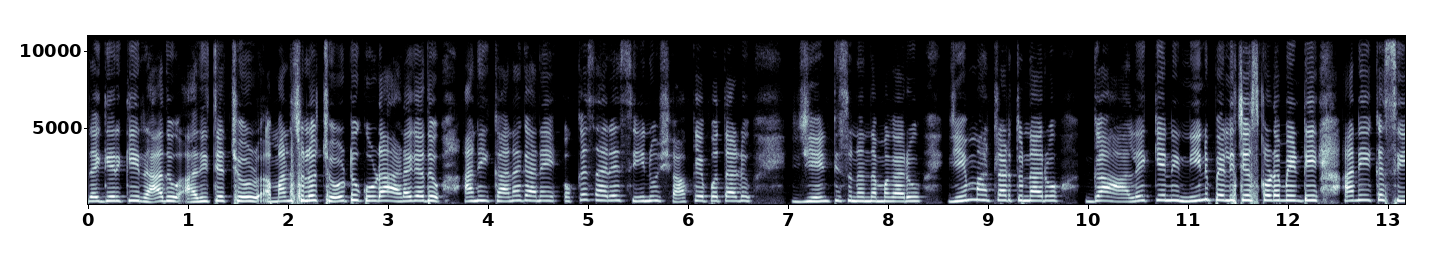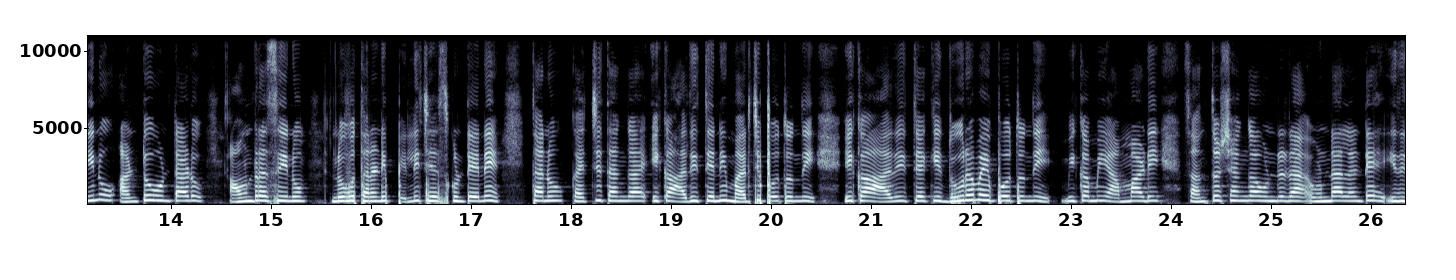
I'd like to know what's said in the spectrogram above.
దగ్గరికి రాదు. ఆదిత్య చో మనసులో చోటు కూడా అడగదు అని కనగానే ఒక్కసారే సీను షాక్ అయిపోతాడు. ఏంటి సునందమ్మ గారు ఏం మాట్లాడుతున్నారు? గా అలేఖ్యని నేను పెళ్ళి చేసుకోవడం ఏంటి? అని ఇక సీను అంటూ ఉంటాడు. అవునరా సీను నువ్వు తనని పెళ్ళి చేసుకుంటేనే తను ఖచ్చితంగా ఇక ఆదిత్యని మర్చిపోతుంది. ఇక ఆదిత్యకి దూరం అయిపోతుంది ఇక మీ అమ్మాడి సంతోషంగా ఉండడా ఉండాలంటే ఇది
